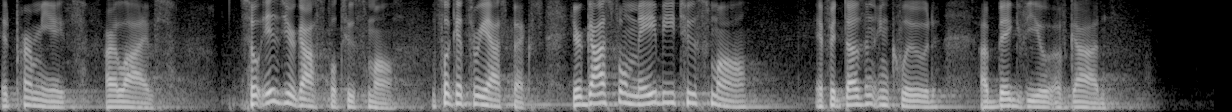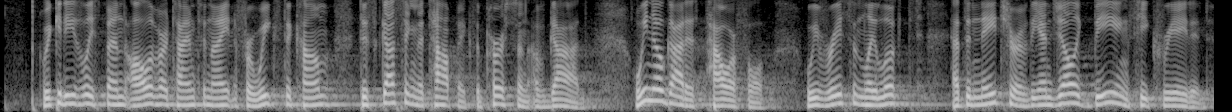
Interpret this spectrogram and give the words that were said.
it permeates our lives. So, is your gospel too small? Let's look at three aspects. Your gospel may be too small if it doesn't include a big view of God. We could easily spend all of our time tonight and for weeks to come discussing the topic, the person of God. We know God is powerful. We've recently looked at the nature of the angelic beings He created,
